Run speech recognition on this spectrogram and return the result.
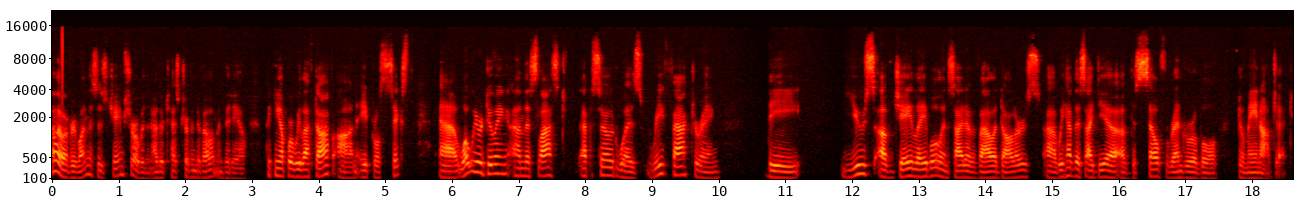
Hello everyone, this is James Shore with another test-driven development video. Picking up where we left off on April 6th, uh, what we were doing on this last episode was refactoring the use of JLabel inside of valid dollars. Uh, we have this idea of the self-renderable domain object,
